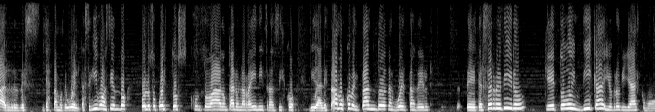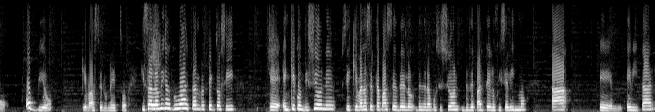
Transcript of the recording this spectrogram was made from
Tardes. Ya estamos de vuelta. Seguimos haciendo por los opuestos junto a don Carlos Larraín y Francisco Vidal. Estábamos comentando las vueltas del eh, tercer retiro, que todo indica, y yo creo que ya es como obvio que va a ser un hecho. Quizás las únicas dudas están respecto a si, eh, en qué condiciones, si es que van a ser capaces de desde la oposición, desde parte del oficialismo, a eh, evitar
